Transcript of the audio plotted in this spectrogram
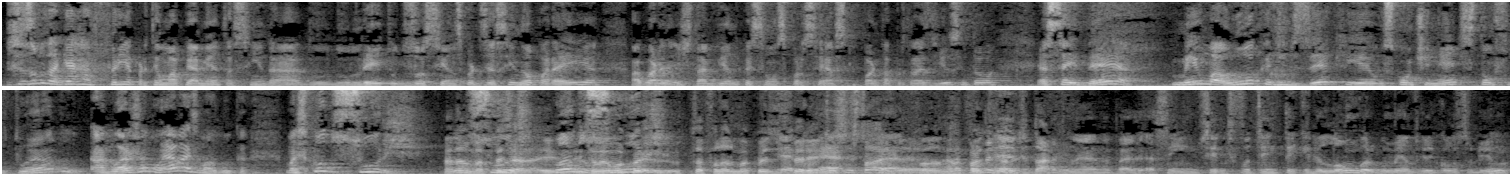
Precisamos da Guerra Fria para ter um mapeamento assim da, do, do, leito dos oceanos para dizer assim, não, para aí, agora a gente está vendo quais são os processos que podem estar por trás disso. Então, essa ideia meio maluca de dizer que os continentes estão flutuando, agora já não é mais maluca. Mas quando surge ah, não, mas surge, é, quando então surge... é uma coisa, está falando uma coisa diferente. É, essa história, é, falando a própria ideia de Darwin, né? Assim, se a gente for ter aquele longo argumento que ele construiu,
